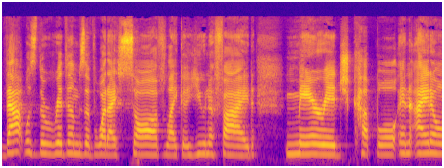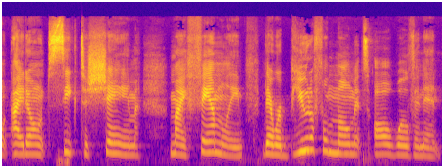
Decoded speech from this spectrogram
That was the rhythms of what I saw of like a unified marriage couple. And I don't, I don't seek to shame my family. There were beautiful moments all woven in.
